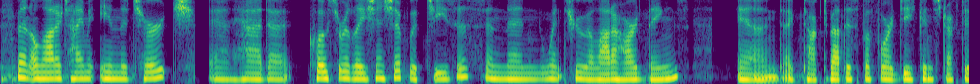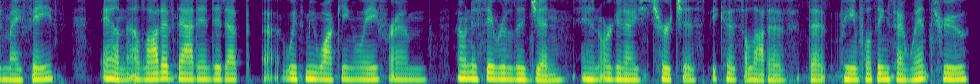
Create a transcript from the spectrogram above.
spent a lot of time in the church and had a close relationship with Jesus and then went through a lot of hard things. And I've talked about this before, deconstructed my faith. And a lot of that ended up uh, with me walking away from, I want to say religion and organized churches because a lot of the painful things I went through,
